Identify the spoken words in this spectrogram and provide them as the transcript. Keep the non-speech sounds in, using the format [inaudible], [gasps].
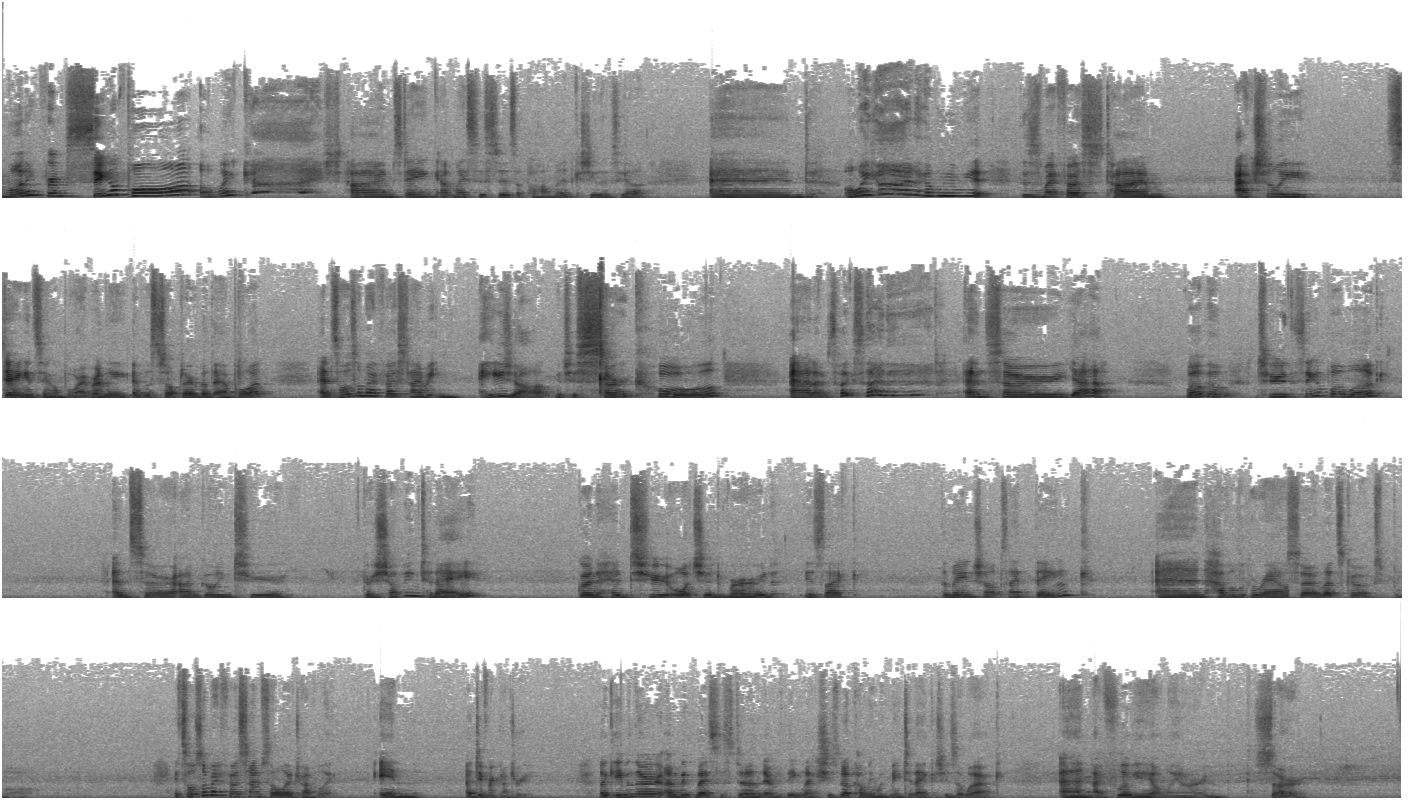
morning from Singapore. Oh my gosh. I'm staying at my sister's apartment because she lives here. And oh my god, I can't believe it. This is my first time actually staying in Singapore. I've only ever stopped over at the airport. And it's also my first time in Asia, which is so cool. And I'm so excited. And so, yeah, welcome to the Singapore vlog. And so I'm going to go shopping today. I'm going to head to Orchard Road is like the main shops I think and have a look around. So let's go explore. It's also my first time solo traveling in a different country. Like even though I'm with my sister and everything, like she's not coming with me today because she's at work and I flew here on my own so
